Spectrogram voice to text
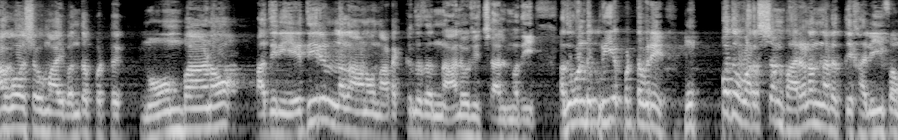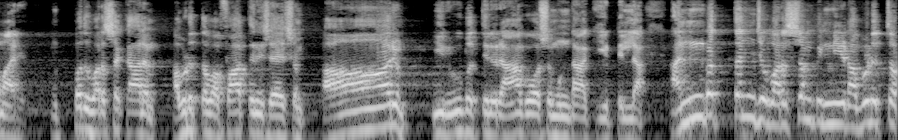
ആഘോഷവുമായി ബന്ധപ്പെട്ട് നോമ്പാണോ അതിന് എതിരുള്ളതാണോ നടക്കുന്നതെന്ന് ആലോചിച്ചാൽ മതി. അതുകൊണ്ട് പ്രിയപ്പെട്ടവരെ മുപ്പത് വർഷം ഭരണം നടത്തി ഖലീഫമാര് മുപ്പത് വർഷക്കാലം അവിടുത്തെ വഫാത്തിന് ശേഷം ആരും ഈ രൂപത്തിൽ ഒരു ആഘോഷം ഉണ്ടാക്കിയിട്ടില്ല. അൻപത്തഞ്ച് വർഷം പിന്നീട് അവിടുത്തെ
